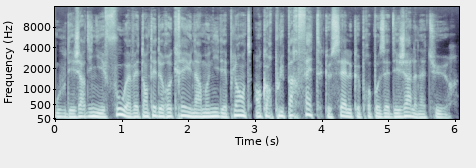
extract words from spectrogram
où des jardiniers fous avaient tenté de recréer une harmonie des plantes encore plus parfaite que celle que proposait déjà la nature.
